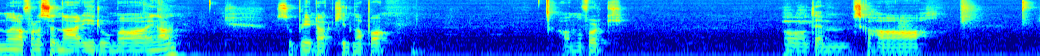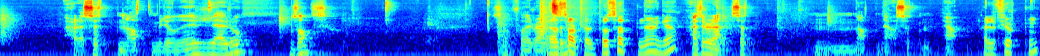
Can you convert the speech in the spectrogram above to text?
når iallfall sønnen er i Roma en gang, så blir da kidnappa av noen folk. Og dem skal ha Er det 17-18 millioner euro? Noe sånt? Så for Jeg ransom. startet vel på 17, gjør det ikke? Jeg tror det. 17, 18, ja, 17. Ja. Eller 14?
